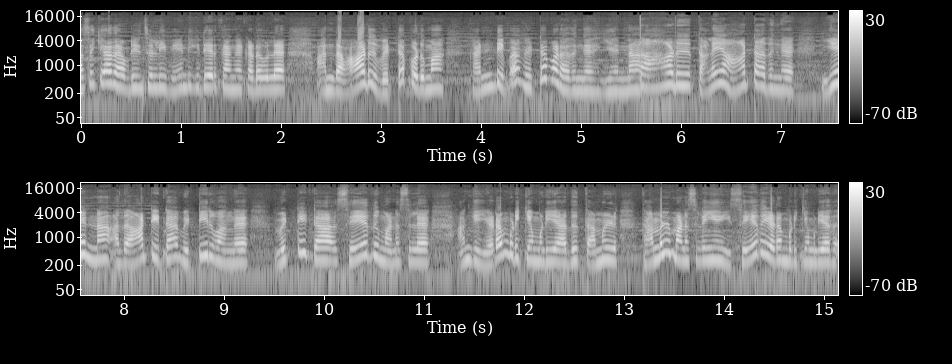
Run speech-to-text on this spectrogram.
அசைக்காத அப்படின்னு சொல்லி வேண்டிக்கிட்டு இருக்காங்க கடவுளை. அந்த ஆடு வெட்டப்படுமா? கண்டிப்பாக வெட்டப்படாதுங்க. ஏன்னா அந்த ஆடு தலையை ஆட்டாதுங்க. ஏன்னா அதை ஆட்டிட்டா வெட்டிடுவாங்க வெட்டிட்டா சேது மனசில் அங்கே இடம் பிடிக்க முடியாது. தமிழ் தமிழ் மனசுலையும் சேது இடம் பிடிக்க முடியாது.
